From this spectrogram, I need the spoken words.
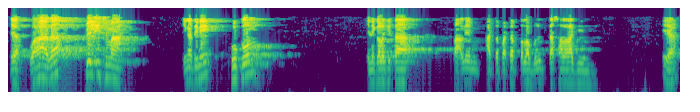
Ya, wahada bil ijma. Ingat ini hukum ini kalau kita taklim atau pada telah boleh kita salah lagi. Iya,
